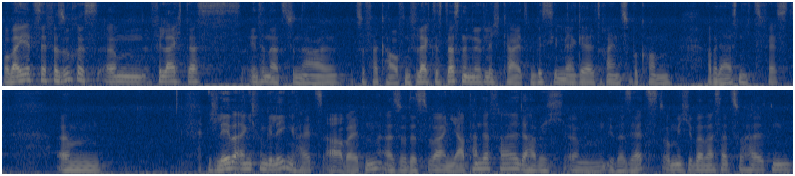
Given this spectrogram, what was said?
Wobei jetzt der Versuch ist, ähm, vielleicht das international zu verkaufen. Vielleicht ist das eine Möglichkeit, ein bisschen mehr Geld reinzubekommen. Aber da ist nichts fest. Ähm, ich lebe eigentlich von Gelegenheitsarbeiten. Also das war in Japan der Fall. Da habe ich übersetzt, um mich über Wasser zu halten,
